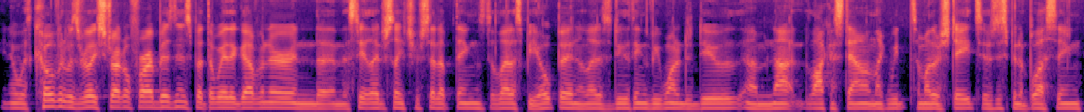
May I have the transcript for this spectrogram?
you know, with COVID was really struggle for our business, but the way the governor and the, and the state legislature set up things to let us be open and let us do things we wanted to do, um, not lock us down like we some other states. It's just been a blessing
